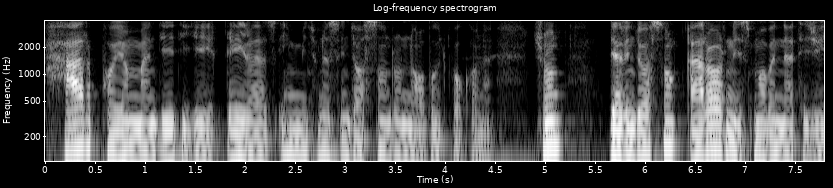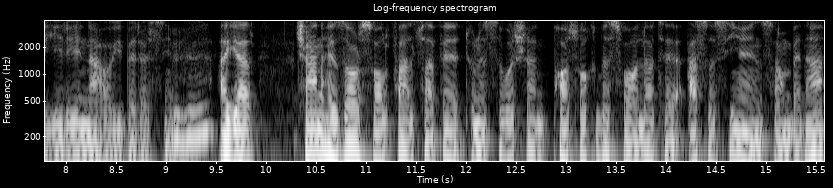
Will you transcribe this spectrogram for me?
هر پایانبندی دیگه غیر از این می‌تونست این داستان رو نابود بکنه. چون در این داستان قرار نیست ما به نتیجه گیری نهایی برسیم. اگر چند هزار سال فلسفه تونسته باشن پاسخ به سوالات اساسی انسان بدن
